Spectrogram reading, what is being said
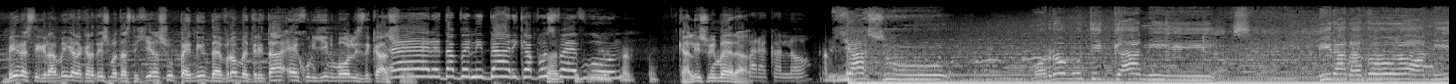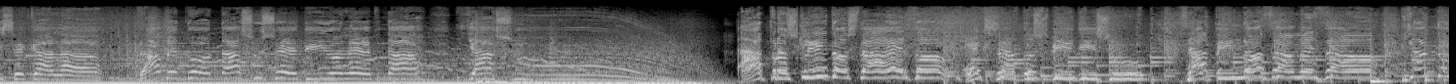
Μπήρα στη γραμμή για να κρατήσουμε τα στοιχεία σου. 50 ευρώ μετρητά έχουν γίνει μόλι δικά σου. Ε, ρε, τα πενιντάρικα πώς φεύγουν. Καλή σου ημέρα. Παρακαλώ. Γεια σου, μωρό μου τι κάνεις; Πήρα να δω αν είσαι καλά Θα με κοντά σου σε δύο λεπτά. Γεια σου. Απροσκλήτως θα έρθω έξω από το σπίτι σου. Θα πεινώ, θα μεθάω για το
